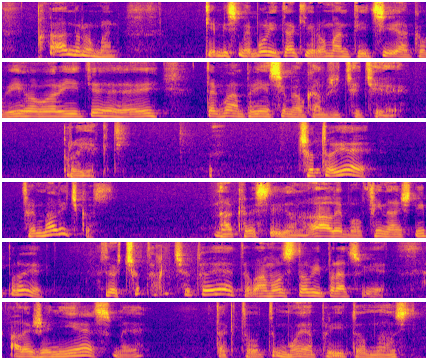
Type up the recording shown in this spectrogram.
pán Roman, keby sme boli takí romantici, ako vy hovoríte, hej, tak vám prinesieme okamžite tie projekty. Čo to je? To je maličkosť. Nakresliť ono. Alebo finančný projekt. Čo to, čo to je? To vám to vypracuje. Ale že nie sme, tak to, to moja prítomnosť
